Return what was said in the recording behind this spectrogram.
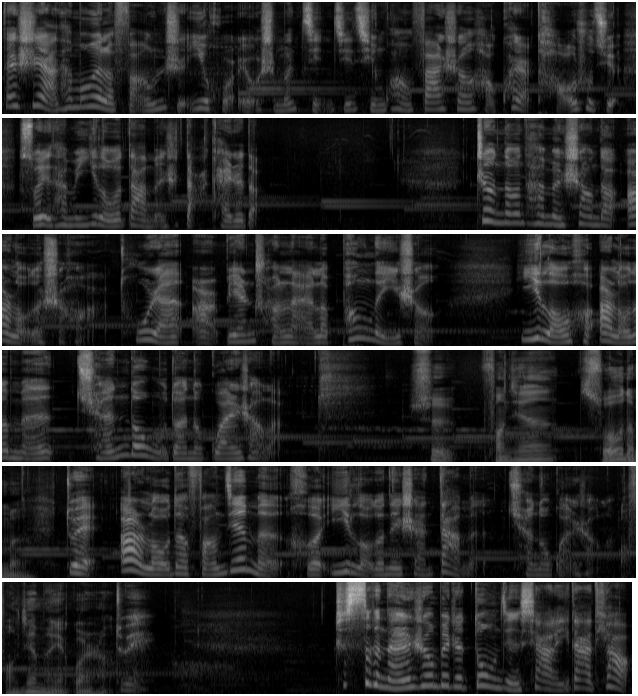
但是啊，他们为了防止一会儿有什么紧急情况发生，好快点逃出去，所以他们一楼的大门是打开着的。正当他们上到二楼的时候啊，突然耳边传来了“砰”的一声，一楼和二楼的门全都无端的关上了。是房间所有的门，对，二楼的房间门和一楼的那扇大门全都关上了。哦，房间门也关上了。对，这四个男生被这动静吓了一大跳。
